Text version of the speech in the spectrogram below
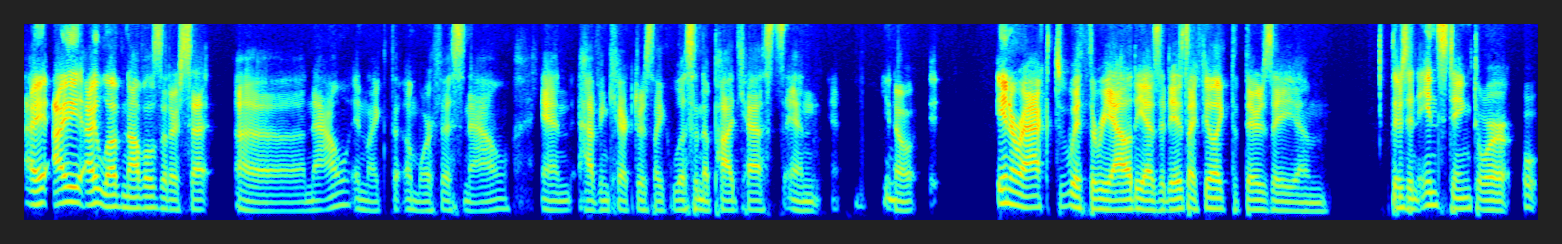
I, I I love novels that are set uh now in like the amorphous now and having characters like listen to podcasts and you know interact with the reality as it is. I feel like that there's a um there's an instinct or or,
